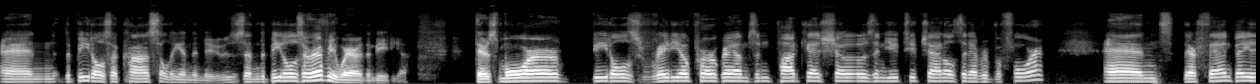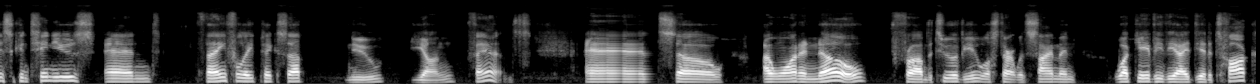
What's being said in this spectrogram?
and the Beatles are constantly in the news and the Beatles are everywhere in the media. There's more Beatles radio programs and podcast shows and YouTube channels than ever before. And their fan base continues and thankfully picks up new young fans. And so I want to know from the two of you, we'll start with Simon, what gave you the idea to talk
